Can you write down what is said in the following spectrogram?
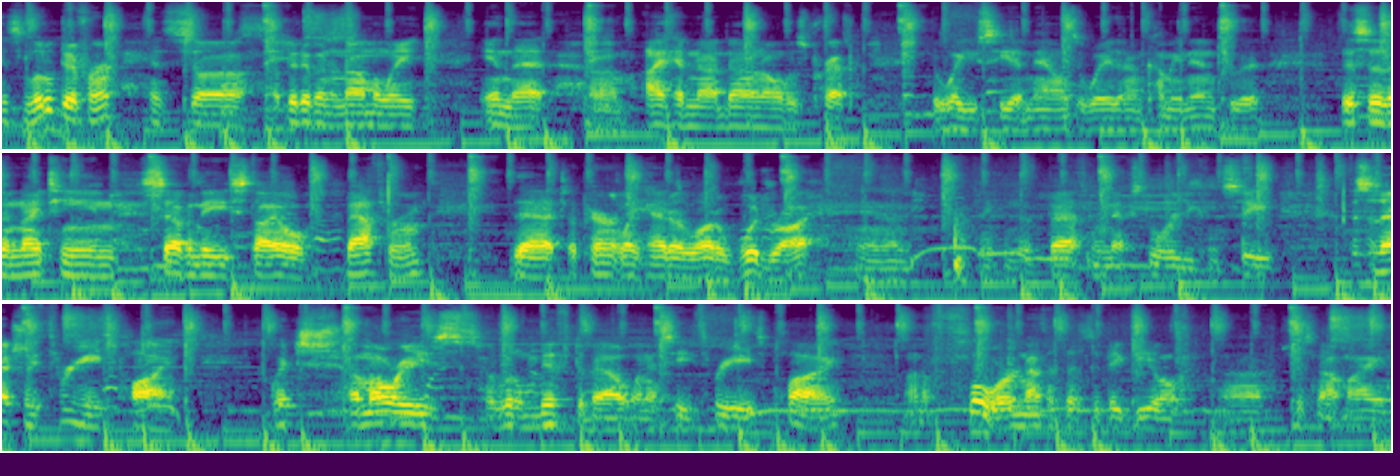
it's a little different. It's uh, a bit of an anomaly in that um, I have not done all this prep. The way you see it now is the way that I'm coming into it. This is a 1970 style bathroom that apparently had a lot of wood rot and I think in the bathroom next door you can see this is actually 3 8 ply which I'm always a little miffed about when I see 3 8 ply on a floor. Not that that's a big deal uh, just not my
